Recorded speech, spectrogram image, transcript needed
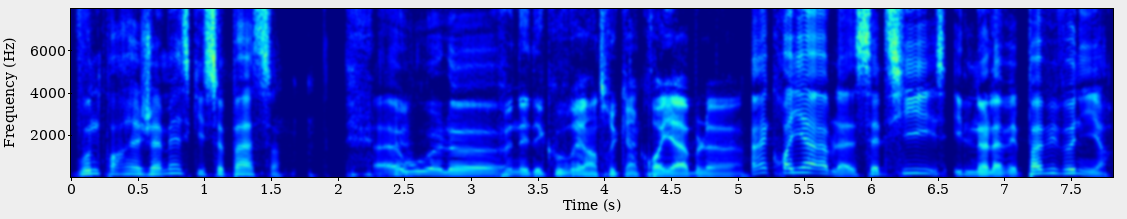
"vous ne croirez jamais ce qui se passe". Euh, euh, le... Venez découvrir un truc incroyable. Incroyable Celle-ci, il ne l'avait pas vu venir.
